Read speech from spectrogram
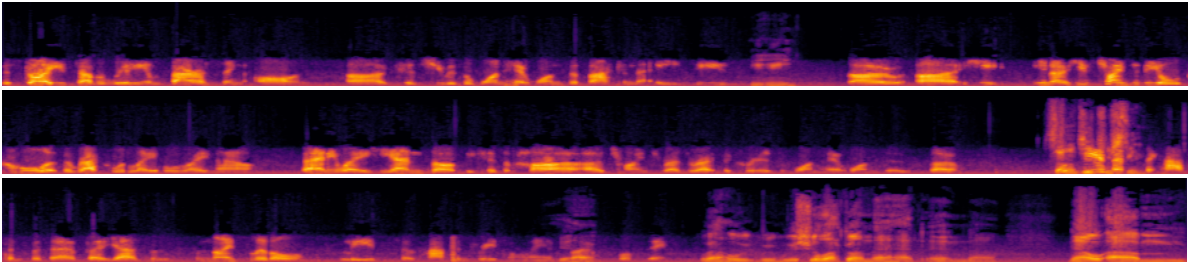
this guy used to have a really embarrassing aunt because she was a one-hit wonder back in the '80s. hmm So uh, he, you know, he's trying to be all cool at the record label right now. But anyway, he ends up because of her uh, trying to resurrect the careers of one-hit wonders. So we'll see if anything happens with it. But yeah, some some nice little leads have happened recently. Yeah. So we'll see. Well, we, we wish you luck on that. And uh, now, um,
